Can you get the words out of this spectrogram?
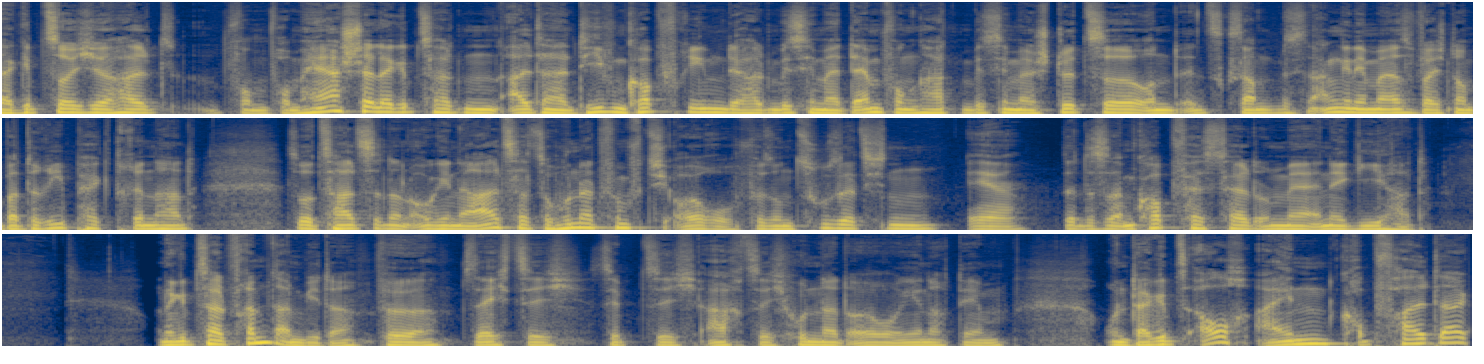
da gibt es solche halt, vom, vom Hersteller gibt es halt einen alternativen Kopfriemen, der halt ein bisschen mehr Dämpfung hat, ein bisschen mehr Stütze und insgesamt ein bisschen angenehmer ist, vielleicht noch ein Batteriepack drin hat. So zahlst du dann original, zahlst du 150 Euro für so einen zusätzlichen, ja. der das am Kopf festhält und mehr Energie hat. Und dann gibt's halt Fremdanbieter für 60, 70, 80, 100 Euro, je nachdem. Und da gibt's auch einen Kopfhalter,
